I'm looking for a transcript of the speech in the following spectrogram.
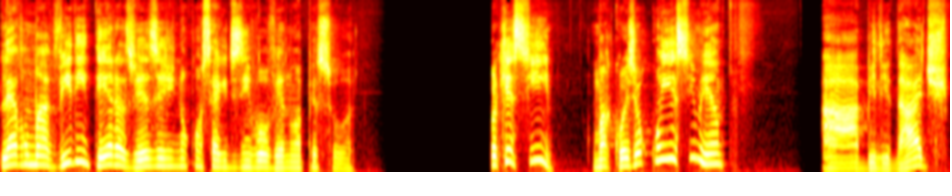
leva uma vida inteira, às vezes, a gente não consegue desenvolver numa pessoa. Porque sim, uma coisa é o conhecimento, a habilidade,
